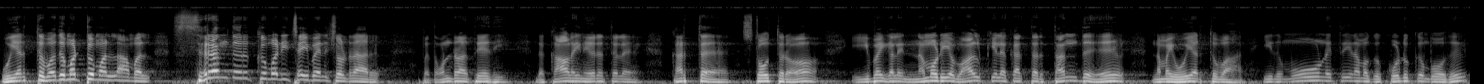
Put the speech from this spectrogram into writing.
உயர்த்துவது மட்டுமல்லாமல் சிறந்திருக்கும்படி செய்வேன்னு சொல்கிறாரு இப்போ இந்த ஒன்றாம் தேதி இந்த காலை நேரத்தில் கர்த்தர் ஸ்தோத்திரம் இவைகளை நம்முடைய வாழ்க்கையில் கர்த்தர் தந்து நம்மை உயர்த்துவார். இது மூணுத்தையும் நமக்கு கொடுக்கும்போது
